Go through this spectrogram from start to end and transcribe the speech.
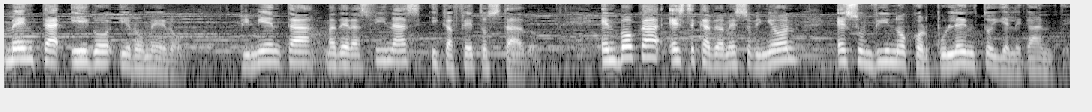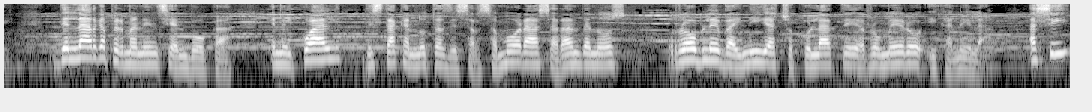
menta, higo y romero, pimienta, maderas finas y café tostado. En boca, este Cabernet Sauvignon es un vino corpulento y elegante, de larga permanencia en boca, en el cual destacan notas de zarzamoras, arándanos, roble, vainilla, chocolate, romero y canela, así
